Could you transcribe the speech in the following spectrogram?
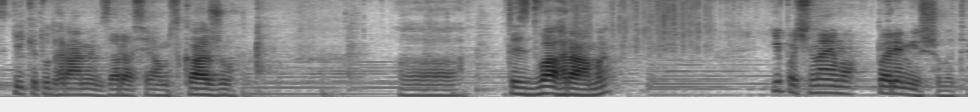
Скільки тут грамів, зараз я вам скажу. Е, Десь 2 грами. І починаємо перемішувати.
